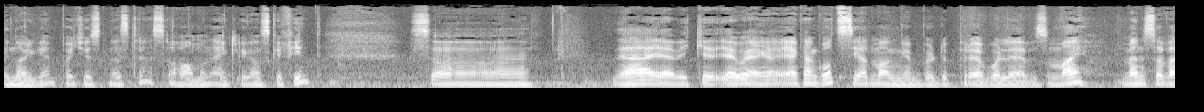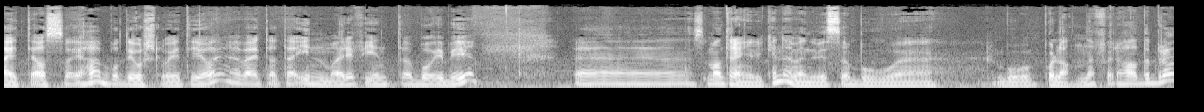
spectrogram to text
i Norge, på kysten et sted. Så har man det egentlig ganske fint. Så ja, jeg, ikke, jeg, jeg, kan godt si at mange burde prøve å leve som meg. Men så veit jeg også Jeg har bodd i Oslo i ti år. Jeg veit at det er innmari fint å bo i by. Eh, så man trenger ikke nødvendigvis å bo uh, bo på landet for å ha det bra.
